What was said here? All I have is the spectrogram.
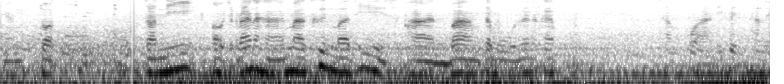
เงินสด ตอนนี้ออกจากร้านอาหารมาขึ้นมาที่สะพานบางตะบูนแล้วนะครับ ทางขวานี่เป็นทะเล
